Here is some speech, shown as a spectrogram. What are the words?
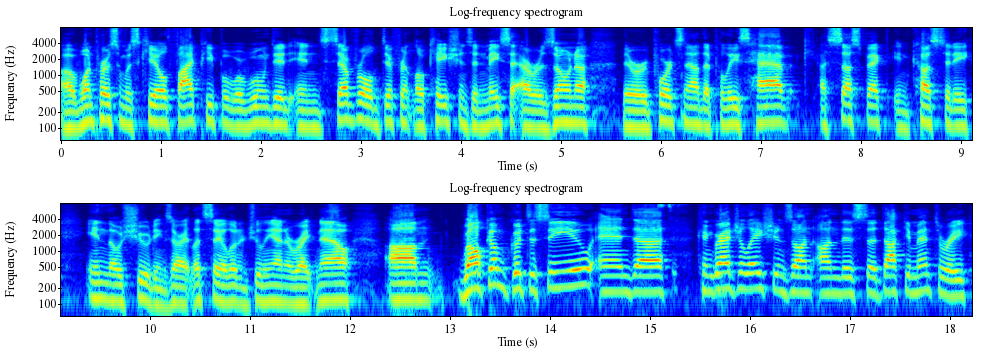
one person was killed, five people were wounded in several different locations in Mesa, Arizona. There are reports now that police have have a suspect in custody in those shootings. All right, let's say hello to Juliana right now. Um, welcome, good to see you, and uh, congratulations on, on this uh, documentary.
